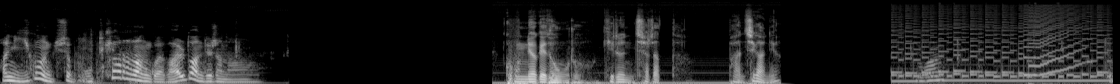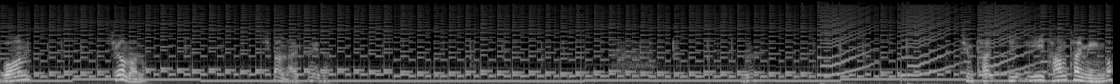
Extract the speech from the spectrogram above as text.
아니 이건 진짜 뭐 어떻게 알아라는 거야 말도 안 되잖아 공력의 도움으로 길은 찾았다. 반칙 아니야? 한번 두번 시간 많아 시간 날 편이다 지금 다, 이, 이 다음 타이밍인가?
